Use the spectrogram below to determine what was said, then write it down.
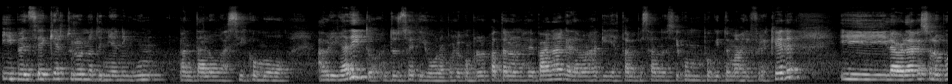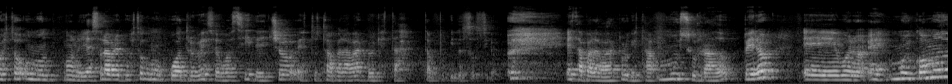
y pensé que Arturo no tenía ningún pantalón así como abrigadito entonces dije bueno pues le compré los pantalones de pana que además aquí ya está empezando así como un poquito más el fresquete y la verdad que se lo he puesto un bueno ya se lo habré puesto como cuatro veces o así de hecho esto está para lavar porque está, está un poquito sucio está para lavar porque está muy zurrado pero eh, bueno es muy cómodo.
